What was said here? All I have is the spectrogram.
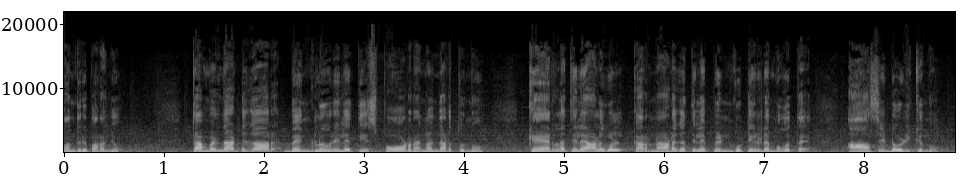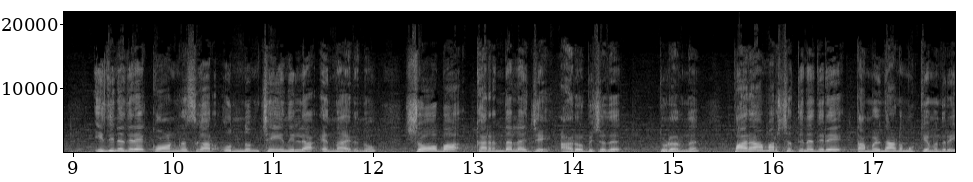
മന്ത്രി പറഞ്ഞു. തമിഴ്നാട്ടുകാർ ബംഗളൂരിലെത്തി സ്ഫോടനങ്ങൾ നടത്തുന്നു. കേരളത്തിലെ ആളുകൾ കർണാടകത്തിലെ പെൺകുട്ടികളുടെ മുഖത്ത് ആസിഡ് ഒഴിക്കുന്നു. ഇതിനെതിരെ കോൺഗ്രസ്സുകാർ ഒന്നും ചെയ്യുന്നില്ല എന്നായിരുന്നു ശോഭ കരന്തലജെ ആരോപിച്ചത്. തുടർന്ന് പരാമർശത്തിനെതിരെ തമിഴ്നാട് മുഖ്യമന്ത്രി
